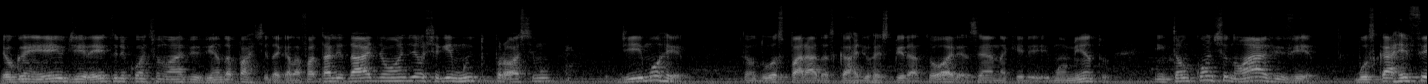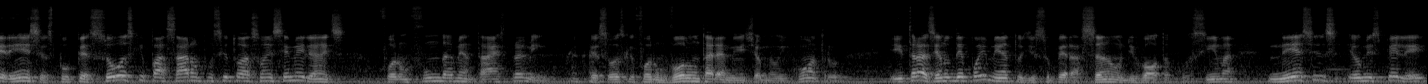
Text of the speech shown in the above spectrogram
Eu ganhei o direito de continuar vivendo a partir daquela fatalidade, onde eu cheguei muito próximo de morrer. Então, duas paradas cardiorrespiratórias né, naquele momento. Então, continuar a viver, buscar referências por pessoas que passaram por situações semelhantes foram fundamentais para mim. Okay. Pessoas que foram voluntariamente ao meu encontro e trazendo depoimentos de superação, de volta por cima. Nesses eu me espelhei,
